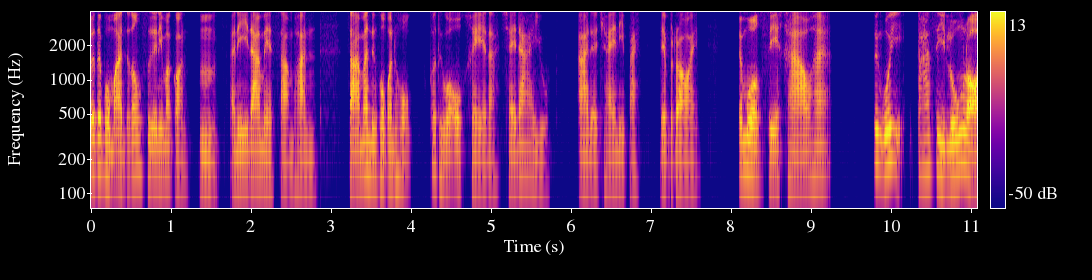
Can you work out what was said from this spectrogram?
อะเออแต่ผมอาจจะต้องซื้อนี้มาก่อน อืม อันนี้ damage 3,000 3,000ถึง6,600ก็ถือว่าโอเคนะ ใช้ได้อยู่ อ่าเดี๋ยวใช้อันนี้ไป เรียบร้อยฉมวกสีขาวครับซึ่งอุ๊ยปลาสีรุ้งเหรอ?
